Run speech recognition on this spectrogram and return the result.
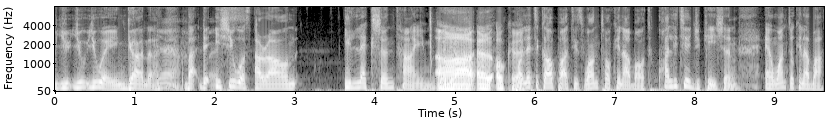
you, you, you were in Ghana. Yeah. But the It's- issue was around election time. when you Ah, uh, okay. Political parties, one talking about quality education Mm. and one talking about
